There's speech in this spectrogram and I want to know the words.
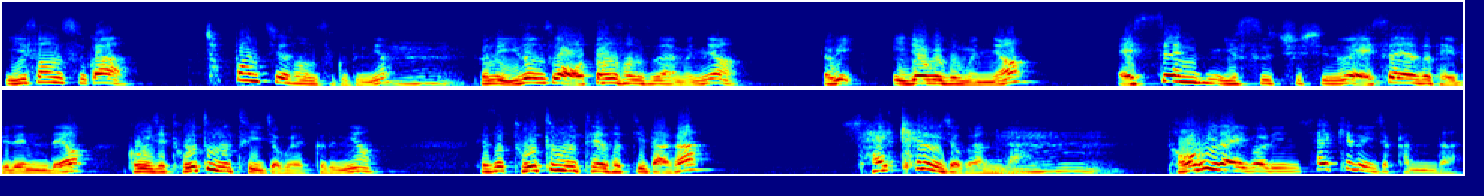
이 선수가 첫 번째 선수거든요. 음. 근데 이 선수가 어떤 선수냐면요. 여기 이력을 보면요. SN 유스 출신으로 SN에서 데뷔를 했는데요. 거기 이제 도르트문트 이적을 했거든요. 그래서 도르트문트에서 뛰다가 샬케로 이적을 합니다. 음. 더비 라이벌인 샬케로 이적합니다.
